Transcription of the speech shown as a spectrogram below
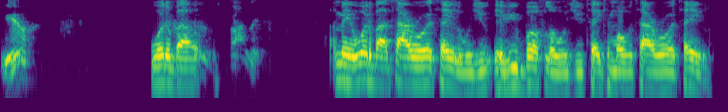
yeah. What about? I mean, what about Tyrod Taylor? Would you, if you Buffalo, would you take him over Tyrod Taylor?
